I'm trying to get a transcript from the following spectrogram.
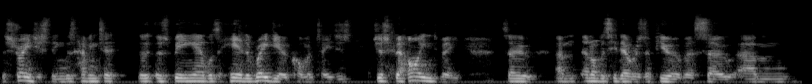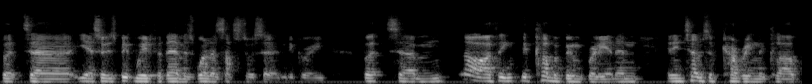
the strangest thing was having to was being able to hear the radio commentators just behind me. So um, and obviously there was a few of us. So um, but uh, yeah, so it's a bit weird for them as well as us to a certain degree. But um, no, I think the club have been brilliant, and, and in terms of covering the club,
